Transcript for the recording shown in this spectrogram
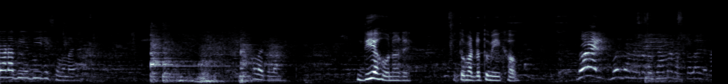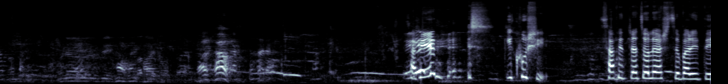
মারা দিয়ে দিয়ে গেছে মনে হয় খাওয়া দিলাম দিয়া হো না রে। তোমারটা তুমিই খাও। সাফিদ কি খুশি। সাফিদরা চলে আসছে বাড়িতে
